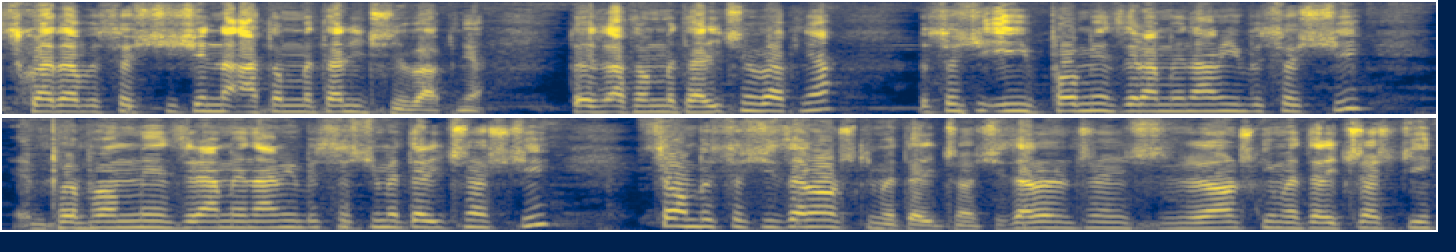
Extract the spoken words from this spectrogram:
składa wysokości się na atom metaliczny wapnia. To jest atom metaliczny wapnia, wysokości i pomiędzy ramionami wysokości, po- pomiędzy ramionami wysokości metaliczności są wysokości zalążki metaliczności. Zalążki, metaliczności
